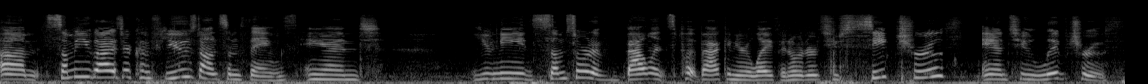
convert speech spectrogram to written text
Um, some of you guys are confused on some things and you need some sort of balance put back in your life in order to seek truth and to live truth.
